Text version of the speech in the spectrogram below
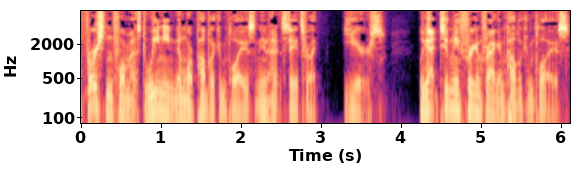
First and foremost, we need no more public employees in the United States for like years. We got too many friggin' fragging public employees.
